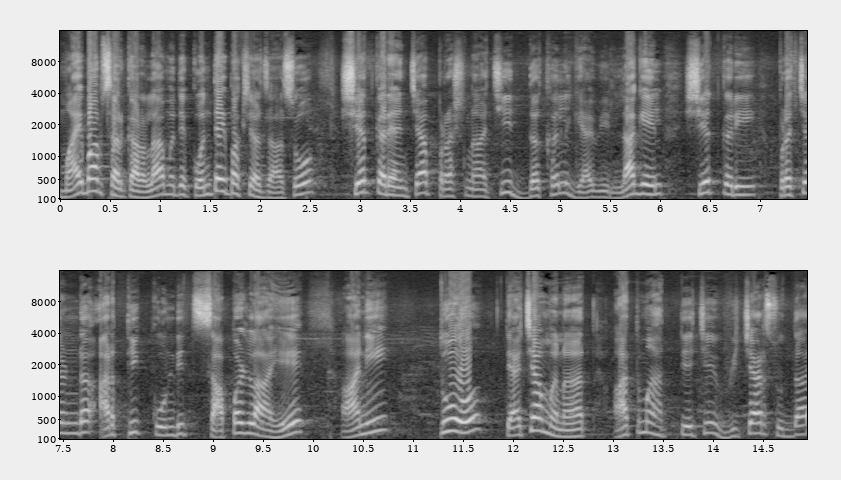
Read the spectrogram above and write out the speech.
मायबाप सरकारला मग ते कोणत्याही पक्षाचा असो शेतकऱ्यांच्या प्रश्नाची दखल घ्यावी लागेल. शेतकरी प्रचंड आर्थिक कोंडीत सापडला आहे आणि तो त्याच्या मनात आत्महत्येचे विचारसुद्धा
